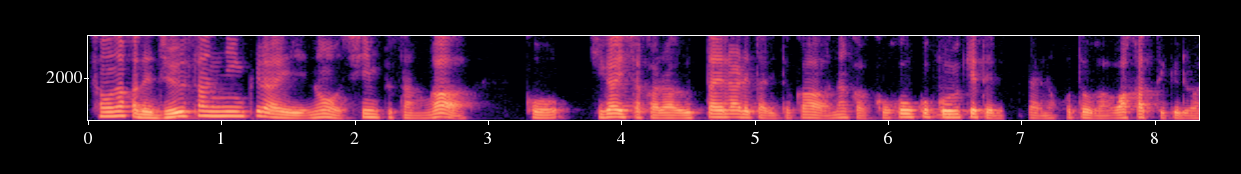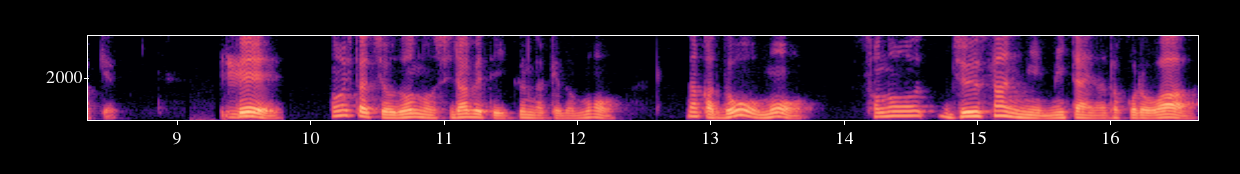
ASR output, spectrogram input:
その中で13人くらいの神父さんが、こう、被害者から訴えられたりとか、なんかこう報告を受けてるみたいなことが分かってくるわけ。うん、で、その人たちをどんどん調べていくんだけども、なんかどうも、その13人みたいなところは、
